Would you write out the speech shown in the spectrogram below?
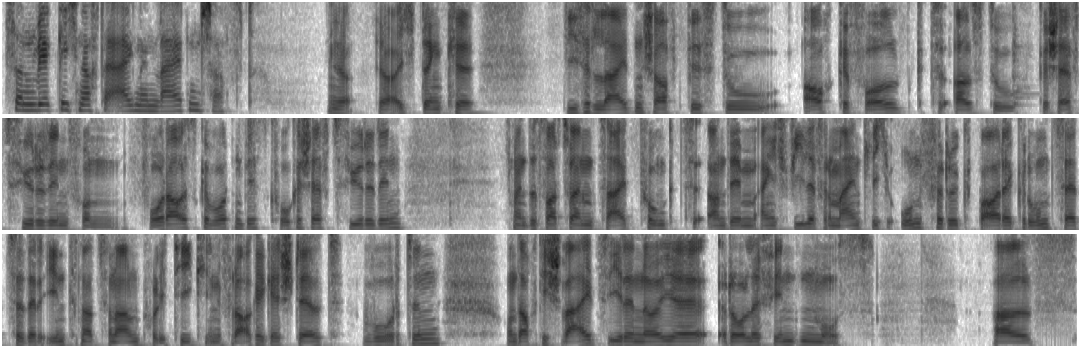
sondern wirklich nach der eigenen Leidenschaft. Ja, ja, ich denke, dieser Leidenschaft bist du auch gefolgt, als du Geschäftsführerin von Voraus geworden bist, Co-Geschäftsführerin. Ich meine, das war zu einem Zeitpunkt, an dem eigentlich viele vermeintlich unverrückbare Grundsätze der internationalen Politik in Frage gestellt wurden und auch die Schweiz ihre neue Rolle finden muss. Als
